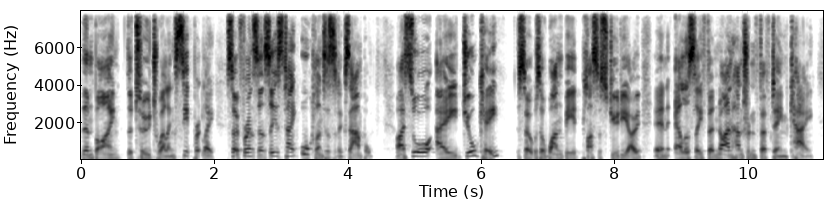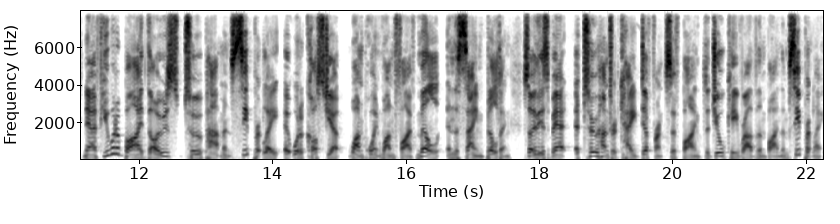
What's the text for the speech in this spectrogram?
than buying the two dwellings separately. So, for instance, let's take Auckland as an example. I saw a dual key. So it was a one bed plus a studio in Ellerslie for 915k. Now, if you were to buy those two apartments separately, it would have cost you 1.15 mil in the same building. So there's about a 200k difference of buying the dual key rather than buying them separately.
